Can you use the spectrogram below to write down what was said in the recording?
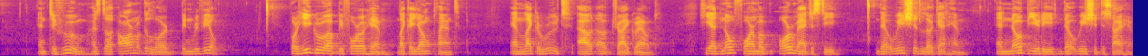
And to whom has the arm of the Lord been revealed? For he grew up before him like a young plant, and like a root out of dry ground. He had no form of, or majesty that we should look at him, and no beauty that we should desire him.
